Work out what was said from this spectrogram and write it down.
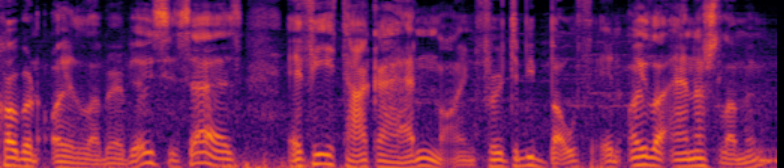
Korban oila. Rabbi says if he taka had in mind for it to be both in oila and a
